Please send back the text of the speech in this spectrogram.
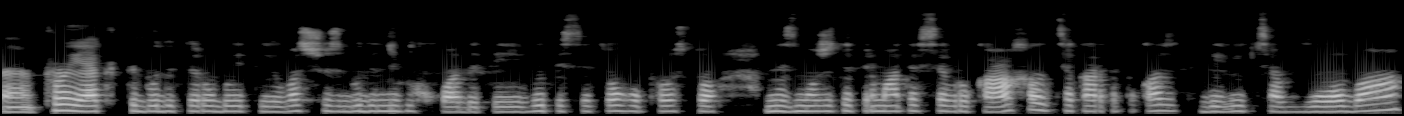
е, проєкти будете робити, і у вас щось буде не виходити, і ви після цього просто не зможете тримати все в руках. Але ця карта показує, дивіться в оба,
